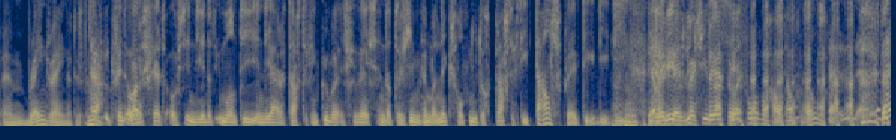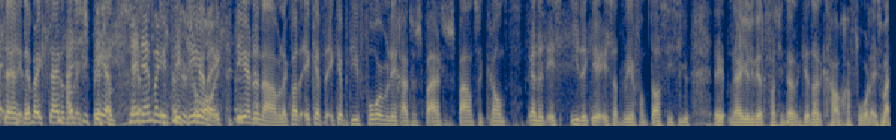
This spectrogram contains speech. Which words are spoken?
een brain drain natuurlijk. Ja. Ik vind ook een schets Oost-Indië dat iemand die in de jaren tachtig in Cuba is geweest... en dat regime helemaal niks vond, nu toch prachtig die taal spreekt. Die, die, die, Mhm. ja, de revolutie maakt dit voorbehoud. Nou, geweldig. dat zeg, nee, maar ik zei dat ook expres. Nee, nee, maar je ik, doet het zo citeerde, ik citeerde namelijk. Want ik heb, ik heb het hier voor me liggen uit een, Spa, uit een Spaanse krant. En het is, iedere keer is dat weer fantastisch. Eh, nou, jullie willen het vast niet dat ik, dat ik gauw ga voorlezen. Maar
